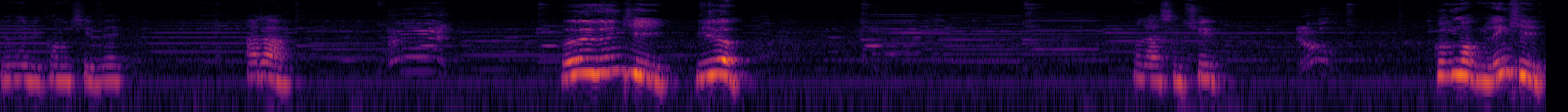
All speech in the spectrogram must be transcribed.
Junge, wie komme ich hier weg? Ah, da. Hey, Linky! Hier! Und da ist ein Typ. Guten Morgen, Linky.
